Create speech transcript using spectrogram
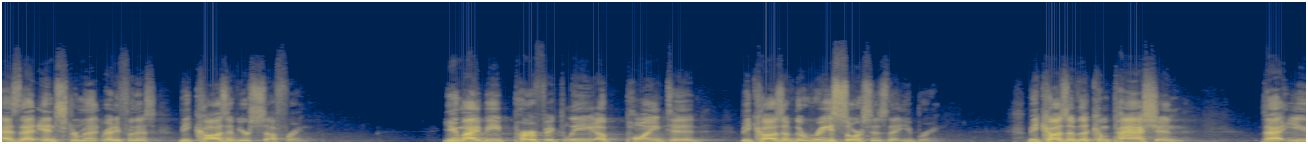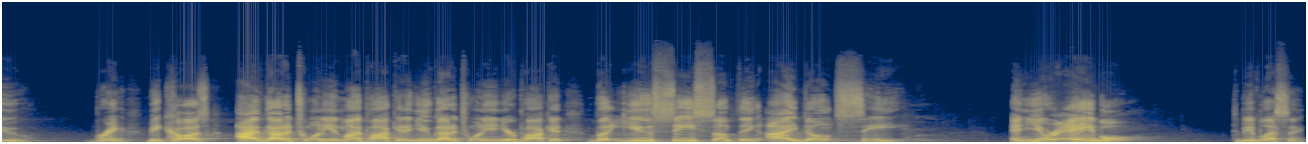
as that instrument, ready for this, because of your suffering. You might be perfectly appointed because of the resources that you bring, because of the compassion that you bring, because I've got a 20 in my pocket and you've got a 20 in your pocket, but you see something I don't see. And you're able to be a blessing.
